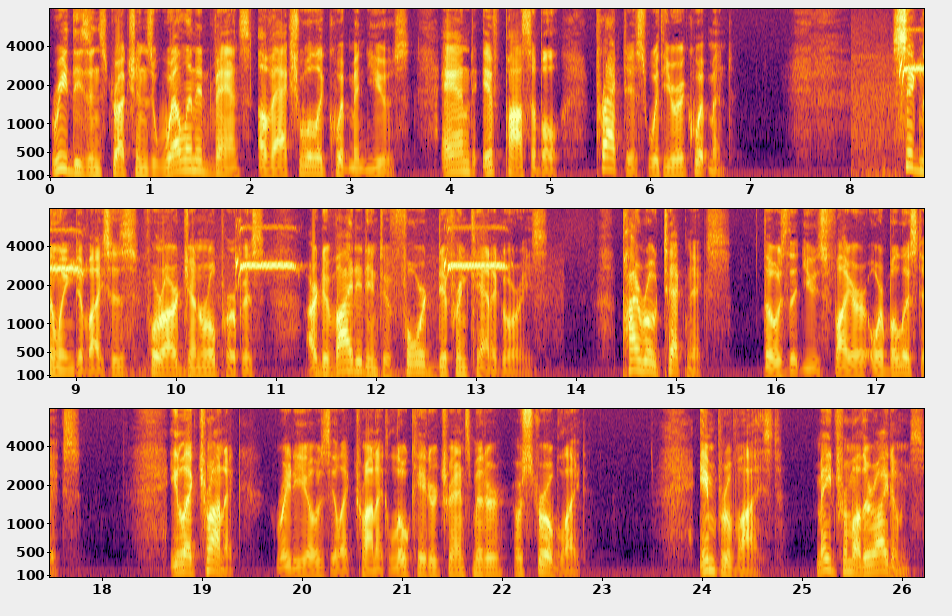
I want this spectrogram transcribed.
Read these instructions well in advance of actual equipment use and, if possible, practice with your equipment. Signaling devices, for our general purpose, are divided into four different categories. Pyrotechnics, those that use fire or ballistics. Electronic, radios, electronic locator transmitter, or strobe light. Improvised, made from other items.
